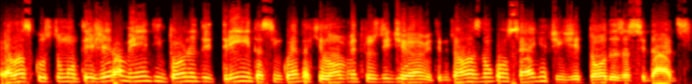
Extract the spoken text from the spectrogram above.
elas costumam ter geralmente em torno de 30, 50 quilômetros de diâmetro, então elas não conseguem atingir todas as cidades.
